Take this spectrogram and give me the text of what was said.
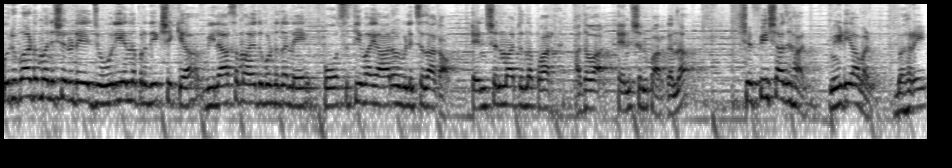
ഒരുപാട് മനുഷ്യരുടെ ജോലി എന്ന പ്രതീക്ഷയ്ക്ക് വിലാസമായതുകൊണ്ട് തന്നെ പോസിറ്റീവായി ആരോ വിളിച്ചതാകാം. ടെൻഷൻ മാറ്റുന്ന പാർക്ക് അഥവാ ടെൻഷൻ പാർക്ക് എന്ന. Shefi Shajahan media one Bahrain.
